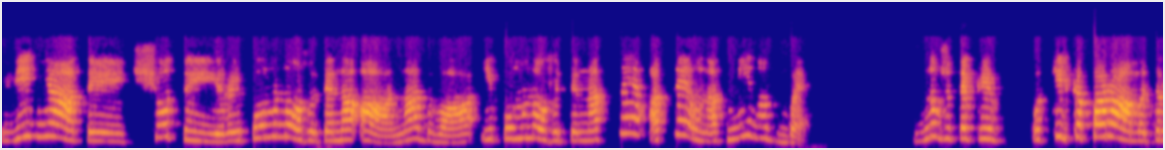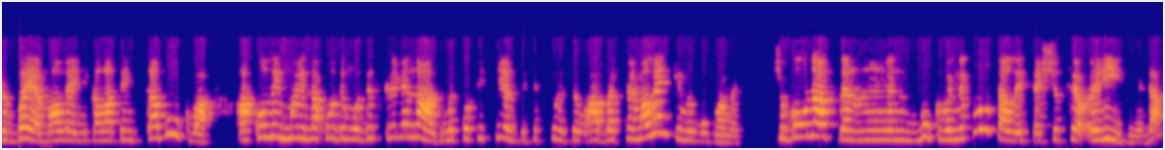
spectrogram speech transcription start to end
Відняти 4, помножити на а на 2 і помножити на c, а це у нас мінус b. Знову ж таки, оскільки параметр b маленька латинська буква, а коли ми знаходимо дискримінант, ми коефіцієнти підписуємо А, Б, С маленькими буквами, щоб у нас ем, букви не плуталися, що це різні, да?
